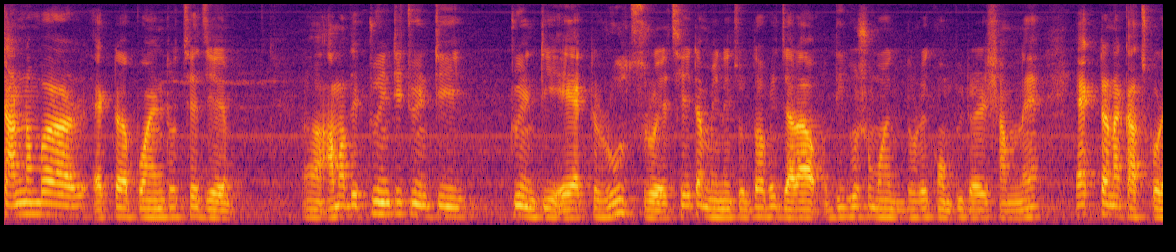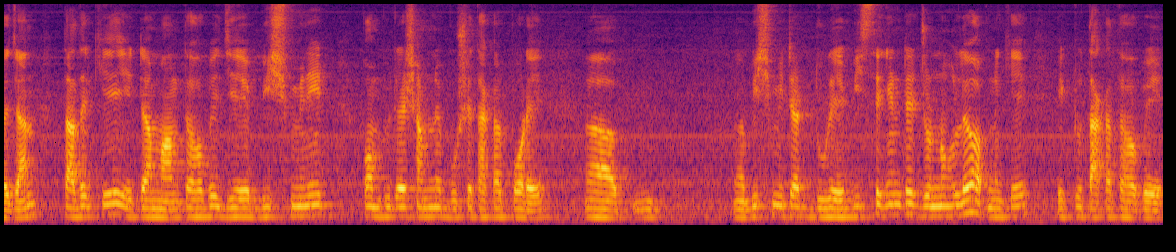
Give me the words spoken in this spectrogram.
চার নম্বর একটা পয়েন্ট হচ্ছে যে আমাদের টোয়েন্টি টোয়েন্টি টোয়েন্টি এ একটা রুলস রয়েছে, এটা মেনে চলতে হবে। যারা দীর্ঘ সময় ধরে কম্পিউটারের সামনে একটানা কাজ করে যান, তাদেরকে এটা মানতে হবে যে, বিশ মিনিট কম্পিউটারের সামনে বসে থাকার পরে বিশ মিটার দূরে, বিশ সেকেন্ডের জন্য হলেও আপনাকে একটু তাকাতে হবে,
